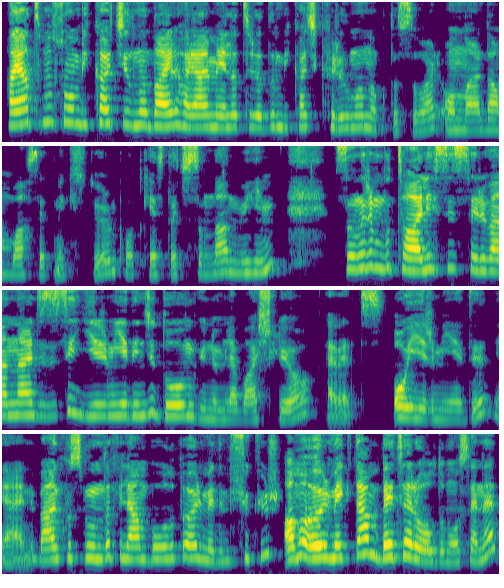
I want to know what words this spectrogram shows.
Hayatımın son birkaç yılına dair hayal meyil hatırladığım birkaç kırılma noktası var. Onlardan bahsetmek istiyorum. Podcast açısından mühim. Sanırım bu talihsiz serüvenler dizisi 27. doğum günümle başlıyor. Evet o 27 yani. Ben kusmumda falan boğulup ölmedim şükür. Ama ölmekten beter oldum o sene.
